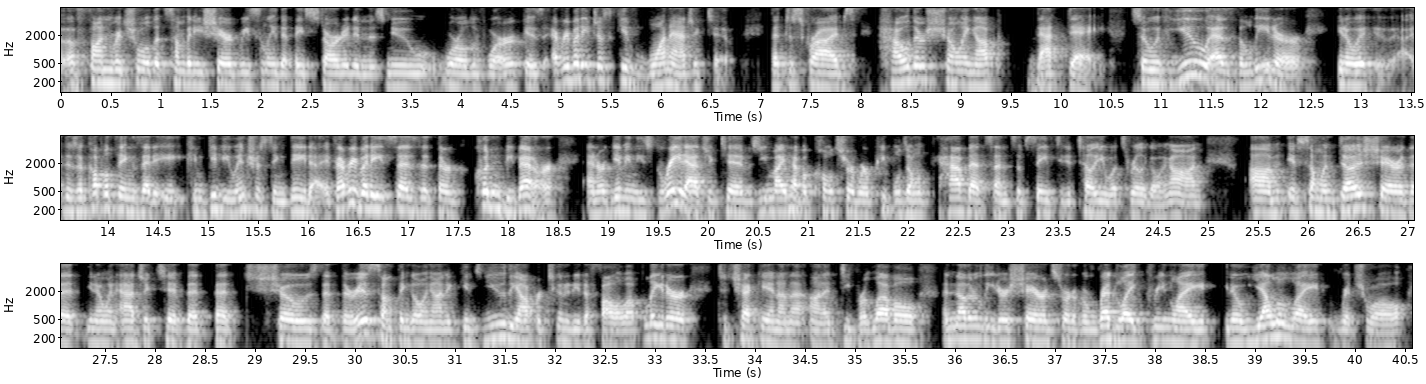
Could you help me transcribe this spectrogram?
a fun ritual that somebody shared recently that they started in this new world of work is everybody just give one adjective that describes how they're showing up that day so if you as the leader you know it, there's a couple things that it can give you interesting data. If everybody says that there couldn't be better and are giving these great adjectives you might have a culture where people don't have that sense of safety to tell you what's really going on. Um, if someone does share that you know an adjective that that shows that there is something going on it gives you the opportunity to follow up later to check in on a, on a deeper level. Another leader shared sort of a red light green light you know yellow light ritual.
